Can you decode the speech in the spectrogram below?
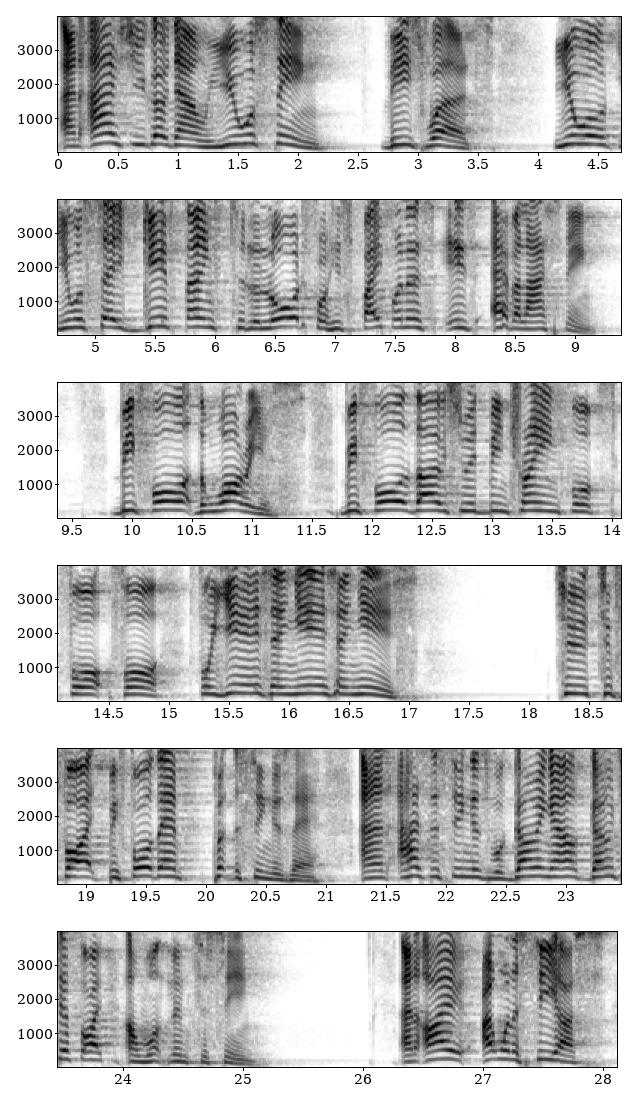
And as you go down, you will sing these words. You will, you will say, Give thanks to the Lord, for his faithfulness is everlasting. Before the warriors, before those who had been trained for, for, for, for years and years and years to, to fight, before them, put the singers there. And as the singers were going out, going to fight, I want them to sing. And I, I want to see us,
